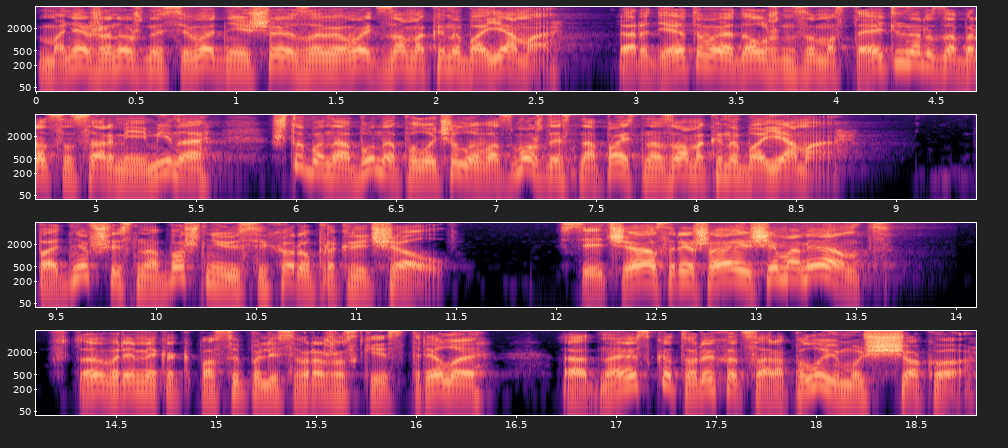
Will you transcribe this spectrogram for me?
мне же нужно сегодня еще и завоевать замок Инобаяма. Ради этого я должен самостоятельно разобраться с армией Мина, чтобы Набуна получила возможность напасть на замок Инобаяма. Поднявшись на башню, Юсихару прокричал. «Сейчас решающий момент!» В то время как посыпались вражеские стрелы, одна из которых оцарапала ему щеку.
